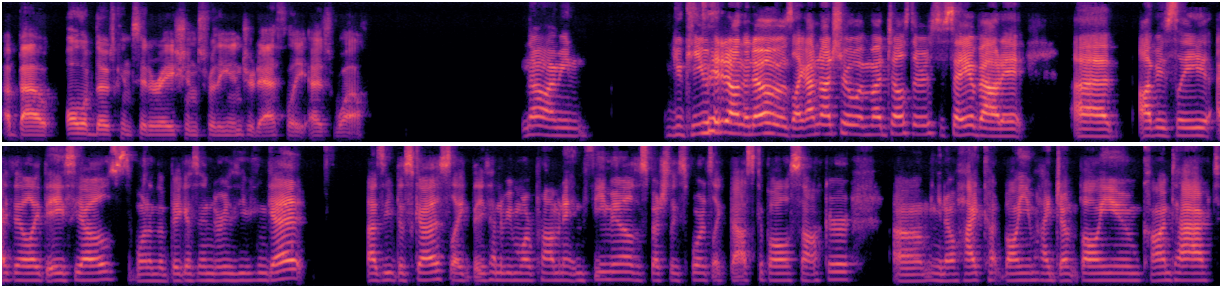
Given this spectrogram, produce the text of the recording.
about all of those considerations for the injured athlete as well. No, I mean, you you hit it on the nose. Like I'm not sure what much else there is to say about it. Uh, obviously, I feel like the ACL is one of the biggest injuries you can get as we've discussed, like they tend to be more prominent in females, especially sports like basketball, soccer, um, you know, high cut volume, high jump volume, contact.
